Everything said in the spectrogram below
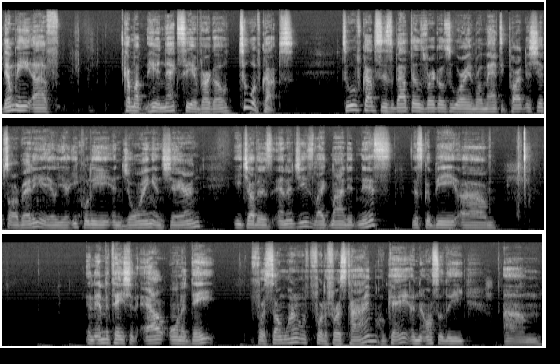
Then we uh, come up here next here, Virgo, two of cups. Two of Cups is about those Virgos who are in romantic partnerships already. You're equally enjoying and sharing each other's energies, like mindedness. This could be um, an invitation out on a date for someone for the first time, okay? And also the um,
